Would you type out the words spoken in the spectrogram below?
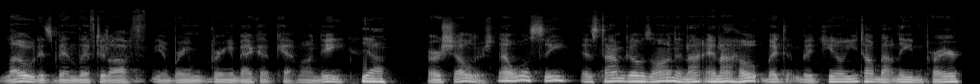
load has been lifted off. You know, bring bringing back up Kat Von D yeah her shoulders. Now we'll see as time goes on, and I and I hope, but but you know, you talk about needing prayer.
